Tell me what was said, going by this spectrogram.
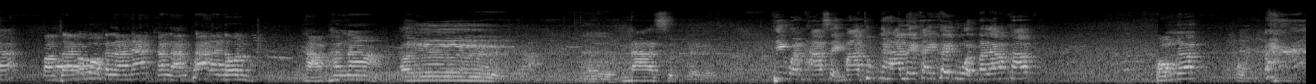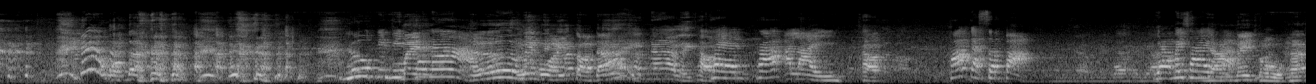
นะ ฝั่งซ้ายพระโมคคัลลานะข้างหลังพระอานนท์ถามข้างหน้าเออเออ น่าสุดเลย ที่วันทาเสมาทุกงานเลยใครเคยบวชมาแล้วครับ ผมครับผม ผมลูกนิมิตไม่ข้างหน้า เออไม่บวชก็ตอบได้ข้างหน้าเลยครับ แทนพระอะไร ครับ พระกัสสปะ ยังไม่ใช่ยังค่ะไม่ถูกครับ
